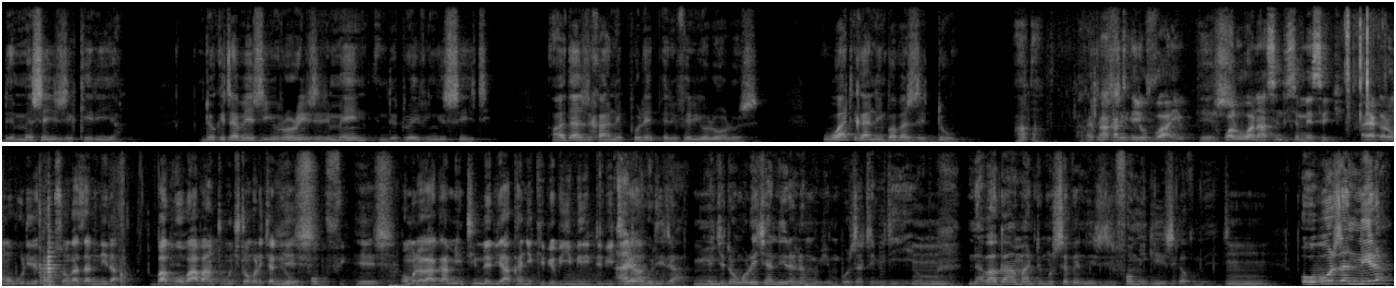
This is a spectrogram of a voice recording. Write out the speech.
The message is clear. Dr besige role is remain in the driving seat. Others can play peripheral roles. What can mbabaze do? Uh -uh. Kakati eyo vaayo waliwo wano asindise message ayagala omubuulire ku nsonga za nira bagoba abantu mu kitongole kya nira okufa obufi. Omulala agambye nti nno ebyakanyika ebyo biyimiridde ate bitya wulira? Ekitongole kya nira namwe byemubuuza tebiriiyo. Nabagamba nti museveni is reforming his government. Mm. obuuza nira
